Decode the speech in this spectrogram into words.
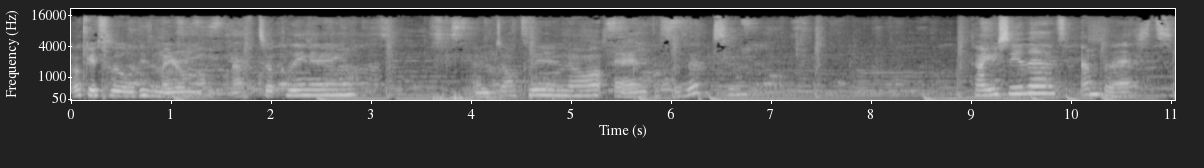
okay, so this is my room after cleaning. I'm done cleaning now, and this is it. Can you see that? I'm blessed.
